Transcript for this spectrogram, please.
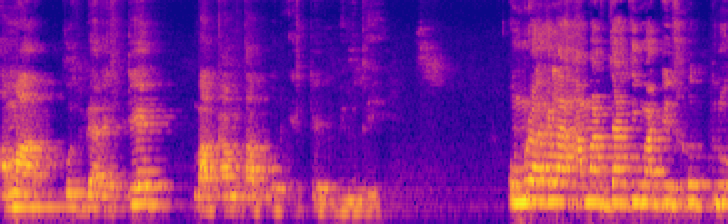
আমার কুচবিহার স্টেট বা কামতাপুর স্টেট বিরোধী। উমরা গেলা আমার জাতি মাটির শত্রু।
